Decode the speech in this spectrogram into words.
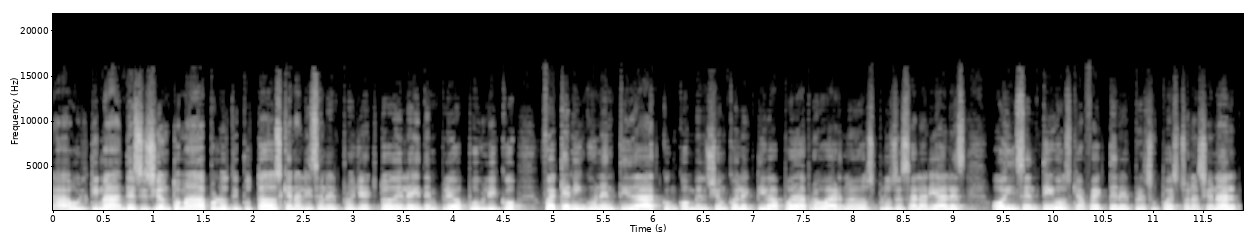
La última decisión tomada por los diputados que analizan el proyecto de ley de empleo público fue que ninguna entidad con convención colectiva pueda aprobar nuevos pluses salariales o incentivos que afecten el presupuesto nacional.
